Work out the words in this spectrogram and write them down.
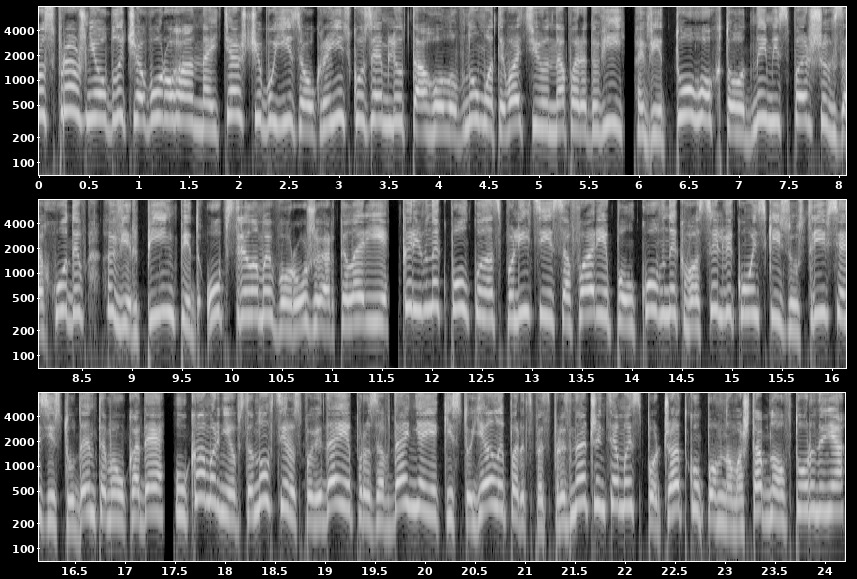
Про справжнє обличчя ворога, найтяжчі бої за українську землю та головну мотивацію на передовій від того, хто одним із перших заходив в Ірпінь під обстрілами ворожої артилерії. Керівник полку Нацполіції Сафарі, полковник Василь Віконський, зустрівся зі студентами УКД. У камерній обстановці розповідає про завдання, які стояли перед спецпризначенцями з початку повномасштабного вторгнення,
